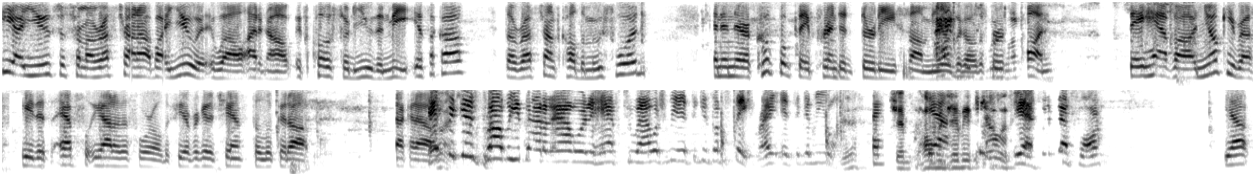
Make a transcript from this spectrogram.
recipe I used was from a restaurant out by you. It- Well, I don't know, it's closer to you than me. Ithaca, the restaurant's called the Moosewood, and in their cookbook they printed thirty some years ago, the first one. They have a gnocchi recipe that's absolutely out of this world. If you ever get a chance to look it up, check it out. Ithaca's probably about an hour and a half, two hours. I mean, Ithaca's upstate, right? Ithaca, New York. Yeah. Jim, home Yeah. Jimmy Yeah, Fallon. yeah, it's that far. Yep.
